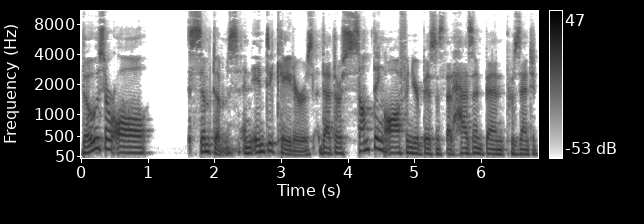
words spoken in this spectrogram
Those are all symptoms and indicators that there's something off in your business that hasn't been presented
